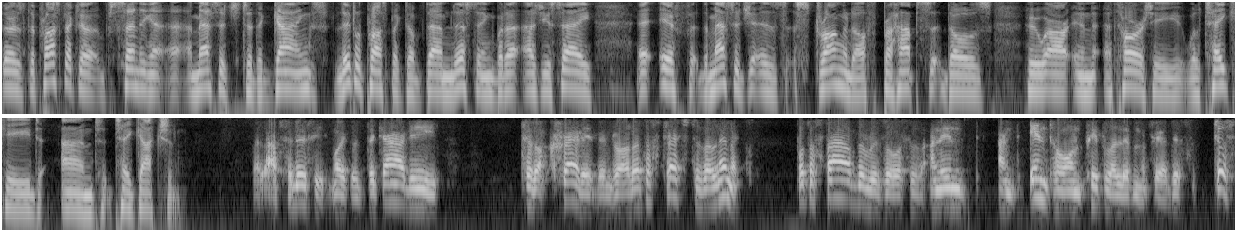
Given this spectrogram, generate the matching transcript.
there's the prospect of sending a, a, message to the gangs, little prospect of them listening, but uh, as you say, if the message is strong enough, perhaps those who are in authority will take heed and take action. Well, absolutely, Michael. The Gardaí, to their credit in Drogheda, they're stretched to the limits, but they're starved the resources, and in and in turn, people are living in fear. This just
